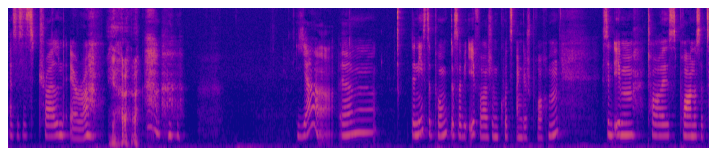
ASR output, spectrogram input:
Also es ist Trial and Error. Ja. Ja, ähm, der nächste Punkt, das habe ich eh vorher schon kurz angesprochen, sind eben Toys, Pornos etc.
